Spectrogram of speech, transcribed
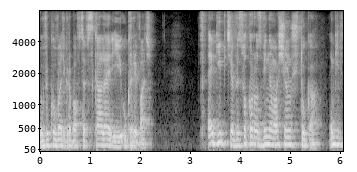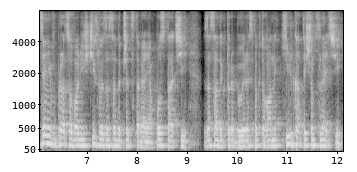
wykuwać grobowce w skale i ukrywać. W Egipcie wysoko rozwinęła się sztuka. Egipcjanie wypracowali ścisłe zasady przedstawiania postaci, zasady, które były respektowane kilka tysiącleci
